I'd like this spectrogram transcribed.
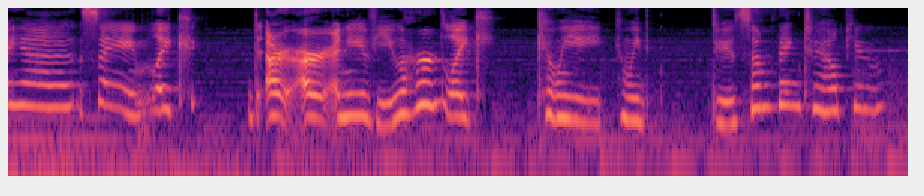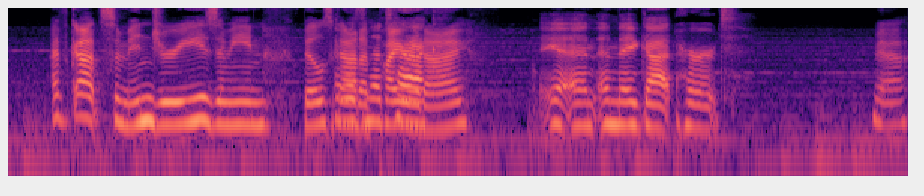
Yeah, same. Like, are are any of you hurt? Like, can we can we do something to help you? I've got some injuries. I mean, Bill's got a pirate attack. eye. Yeah, and and they got hurt, Yeah.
